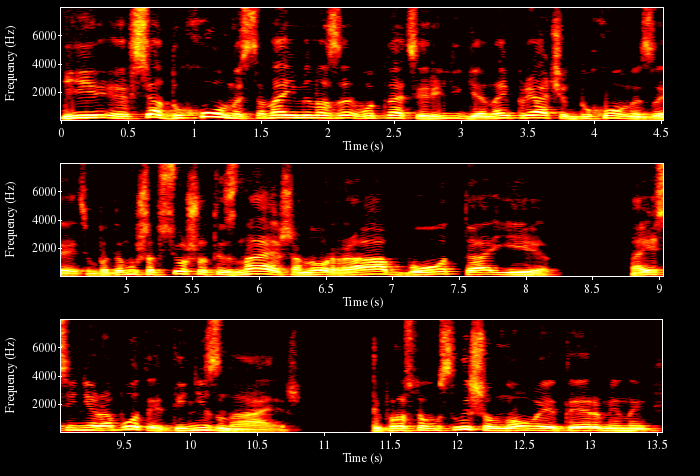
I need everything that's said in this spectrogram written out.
И э, вся духовность, она именно, за, вот знаете, религия, она и прячет духовность за этим, потому что все, что ты знаешь, оно работает. А если не работает, ты не знаешь. Ты просто услышал новые термины,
